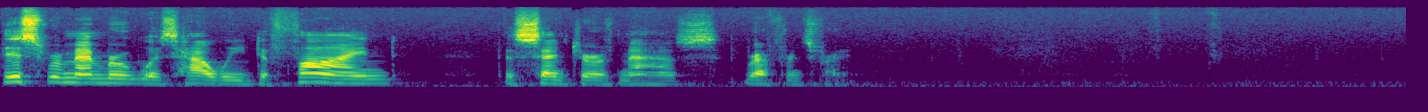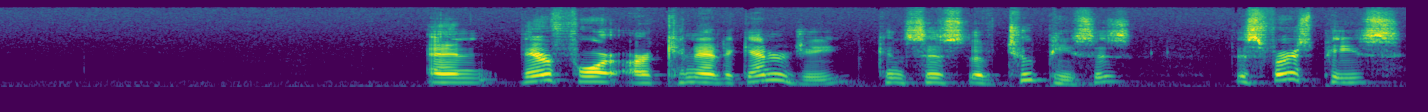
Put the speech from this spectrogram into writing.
this, remember, was how we defined the center of mass reference frame. And therefore, our kinetic energy consists of two pieces. This first piece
